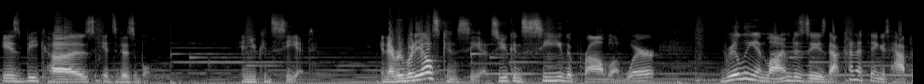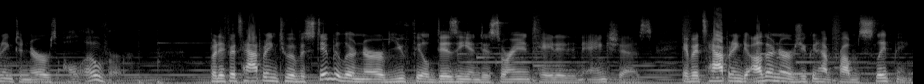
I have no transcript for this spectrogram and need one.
is because it's visible and you can see it and everybody else can see it. So you can see the problem where really in Lyme disease, that kind of thing is happening to nerves all over. But if it's happening to a vestibular nerve, you feel dizzy and disorientated and anxious. If it's happening to other nerves, you can have problems sleeping.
